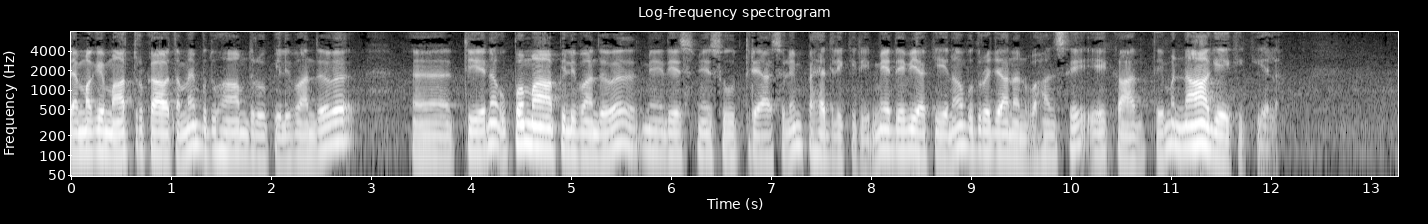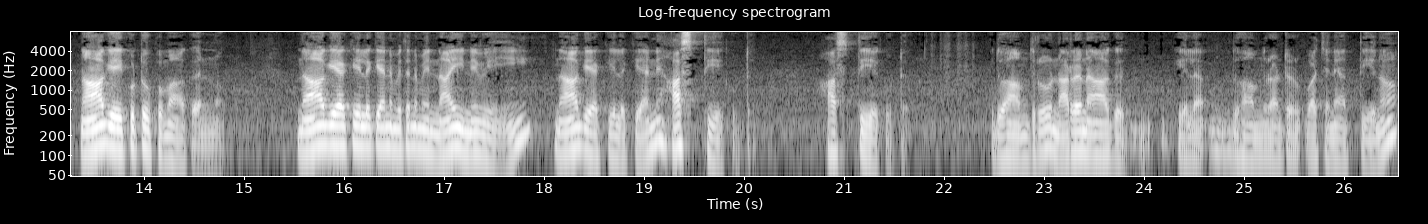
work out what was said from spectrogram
දැන් මගේ මාතෘකාව තමයි බුදුහාමුදුරුවෝ පිළිබඳව තියෙන උපමා පිළිබඳව මේ දේශ මේ සූත්‍රය ඇසුලින් පැහැදිලි කිරීම. මේ දෙවියා කියනවා බුදුරජාණන් වහන්සේ ඒකාන්තයෙන්ම නාගයෙකි කියලා. නාගයෙකුට උපමා කරනවා. නාගයා කියලා කියන්නේ මෙතන මේ නයි නෙවෙයි. නාගයා කියලා කියන්නේ හස්තියෙකුට. හස්තියෙකුට. බුදුහාමුදුරුවෝ නරනාග කියලා බුදුහාමුදුරන්ට වචනයක් තියෙනවා.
